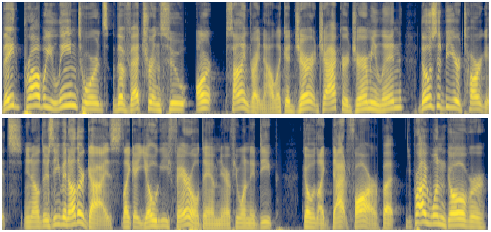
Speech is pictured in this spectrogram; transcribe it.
they'd probably lean towards the veterans who aren't signed right now, like a Jarrett Jack or Jeremy Lin. Those would be your targets. You know, there's even other guys like a Yogi Ferrell, damn near, if you wanted to deep go like that far. But you probably wouldn't go over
